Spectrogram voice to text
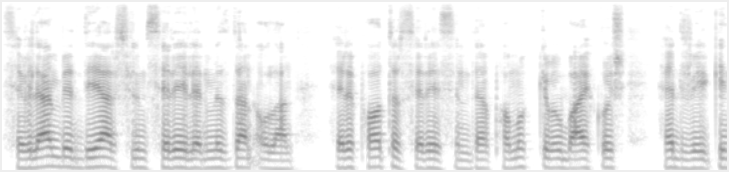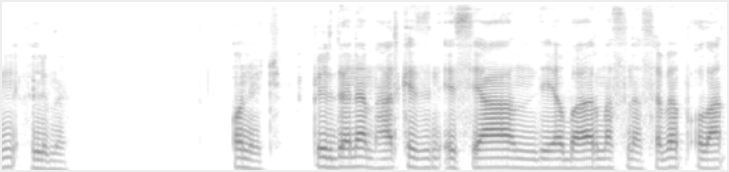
Sevilen bir diğer film serilerimizden olan Harry Potter serisinde Pamuk gibi Baykuş Hedwig'in ölümü. 13. Bir dönem herkesin isyan diye bağırmasına sebep olan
